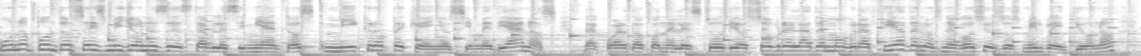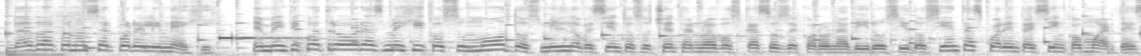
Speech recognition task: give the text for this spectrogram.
1.6 millones de establecimientos micro, pequeños y medianos, de acuerdo con el estudio sobre la demografía de los negocios 2021 dado a conocer por el INEGI. En 24 horas, México sumó 2.980 nuevos casos de coronavirus y 245 muertes,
